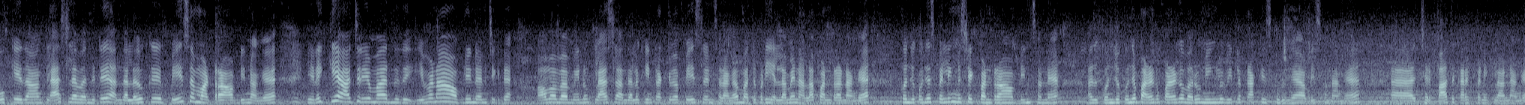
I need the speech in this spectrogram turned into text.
ஓகே தான். கிளாஸில் வந்துட்டு அந்த அளவுக்கு பேச மாட்றான் அப்படின்னாங்க. எனக்கே ஆச்சரியமாக இருந்தது. இவனா? அப்படின்னு நினச்சிக்கிட்டேன். ஆமாம் மேம் இன்னும் கிளாஸில் அந்தளவுக்கு இன்ட்ராக்டிவாக பேசலன்னு சொன்னாங்க. மற்றபடி எல்லாமே நல்லா பண்ணுறானாங்க கொஞ்சம் கொஞ்சம் ஸ்பெல்லிங் மிஸ்டேக் பண்ணுறான் அப்படின்னு சொன்னேன். அது கொஞ்சம் கொஞ்சம் பழக பழக வரும். நீங்களும் வீட்டில் ப்ராக்டிஸ் கொடுங்க அப்படின்னு சொன்னாங்க. சரி பார்த்து கரெக்ட் பண்ணிக்கலாம்னாங்க.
